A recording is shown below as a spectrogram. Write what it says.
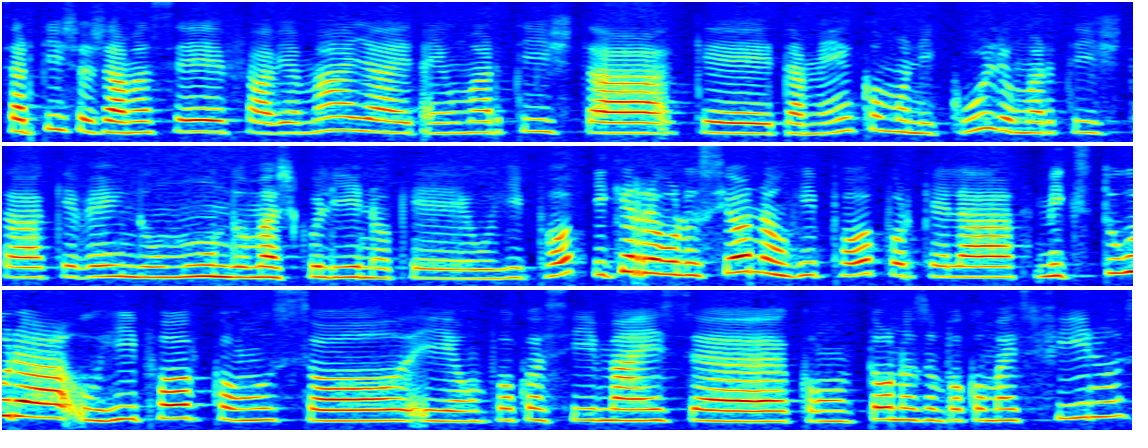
Essa artista chama-se Fábia Maia, é uma artista que também é como Nicole, uma artista que vem do mundo masculino que é o hip hop e que revoluciona o hip hop porque ela mistura o hip hop com o soul e um pouco assim mais uh, com tonos um pouco mais finos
